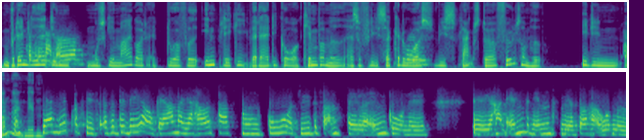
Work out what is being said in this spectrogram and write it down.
Men på den led er det noget- måske meget godt, at du har fået indblik i, hvad det er, de går og kæmper med. Altså, fordi så kan du Mm. også vise langt større følsomhed i din omgang med dem. Ja, lige præcis. Altså det vil jeg jo gerne, og jeg har også haft nogle gode og dybe samtaler angående... Øh, jeg har en anden veninde, som jeg så har åbnet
